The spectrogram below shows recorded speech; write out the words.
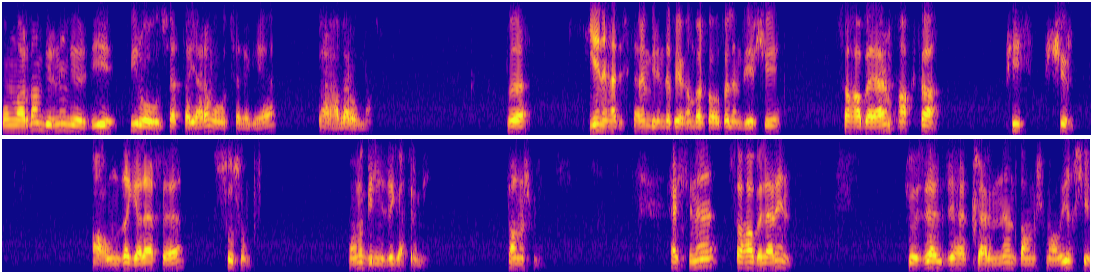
onlardan birinin verdiyi bir ovuc, hətta yarım ovuc sədəqəyə bərabər olmaz. Və yenə hədislərin birində Peyğəmbər s.ə.v deyir ki, sahabələrim haqda pis fikir ağlınıza gələrsə, susun. Onu dilinizə gətirməyin. Danışmayın. Əksinə, sahabələrin gözəl cəhətlərindən danışmalıyıq ki,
